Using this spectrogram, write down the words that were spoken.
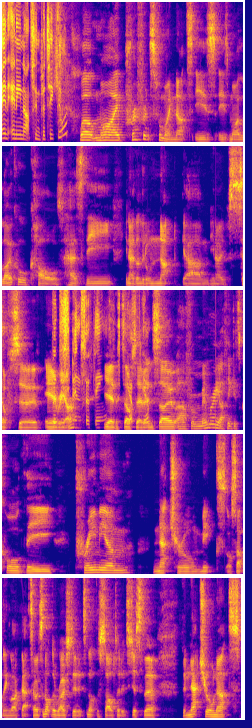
And any nuts in particular? Well, my preference for my nuts is is my local Coles has the you know the little nut um, you know self serve area The dispenser thing. Yeah, the self serve. yep. And so, uh, from memory, I think it's called the premium natural mix or something like that. So it's not the roasted, it's not the salted, it's just the the natural nuts.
